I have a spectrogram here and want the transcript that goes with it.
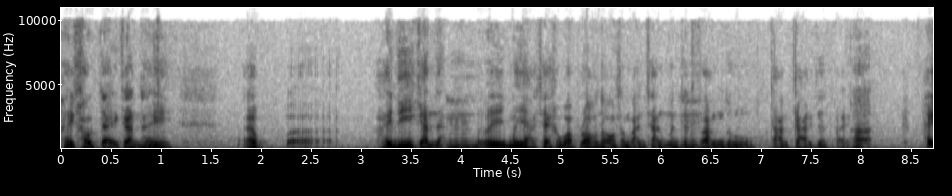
ให้เข้าใจกันให้เอ่อเอ่อให้ดีกันนะอืมไม่ไม่อยากใช้คำว่าปรองดองสมานฉันท์มันจะฟังดูทางการเกินไปฮะให้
